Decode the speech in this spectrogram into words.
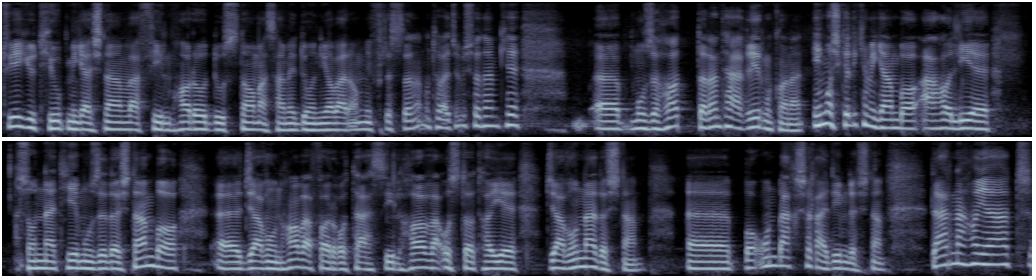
توی یوتیوب میگشتم و فیلم ها رو دوستام از همه دنیا برام میفرستادم متوجه می‌شدم که موزه ها دارن تغییر می‌کنن. این مشکلی که میگم با اهالی سنتی موزه داشتم با جوان ها و فارغ و تحصیل ها و استادهای جوان نداشتم. با اون بخش قدیم داشتم. در نهایت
